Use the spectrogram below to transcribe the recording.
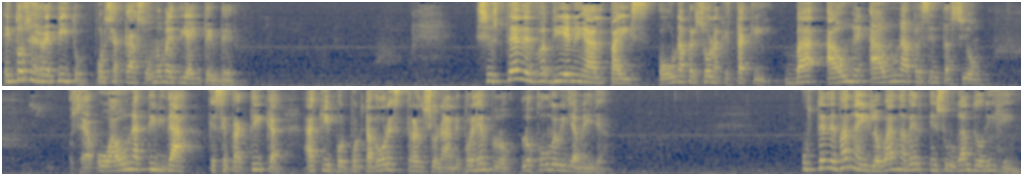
Entonces, repito, por si acaso no me di a entender. Si ustedes vienen al país o una persona que está aquí va a, un, a una presentación, o sea, o a una actividad que se practica aquí por portadores tradicionales. Por ejemplo, los Congo Villamella. Ustedes van a ir, lo van a ver en su lugar de origen.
